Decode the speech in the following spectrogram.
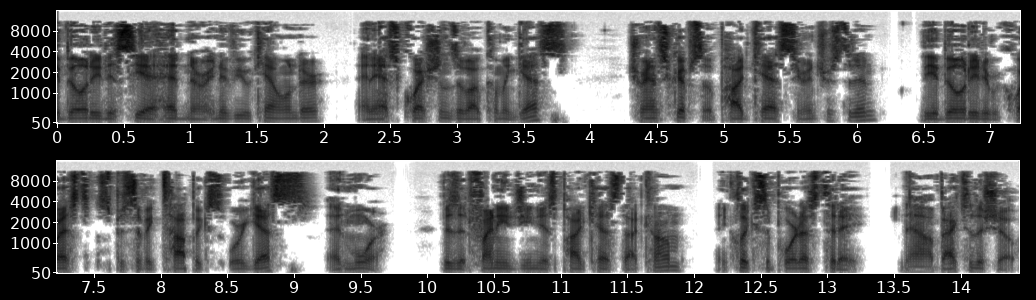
ability to see ahead in our interview calendar and ask questions of upcoming guests, transcripts of podcasts you're interested in, the ability to request specific topics or guests, and more. Visit findinggeniuspodcast.com and click support us today. Now back to the show.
